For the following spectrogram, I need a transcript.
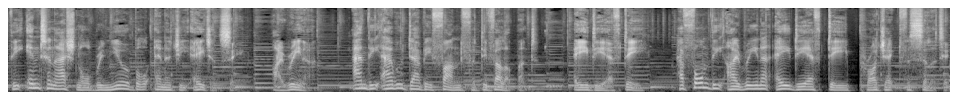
the International Renewable Energy Agency, IRENA, and the Abu Dhabi Fund for Development, ADFD, have formed the IRENA ADFD Project Facility.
